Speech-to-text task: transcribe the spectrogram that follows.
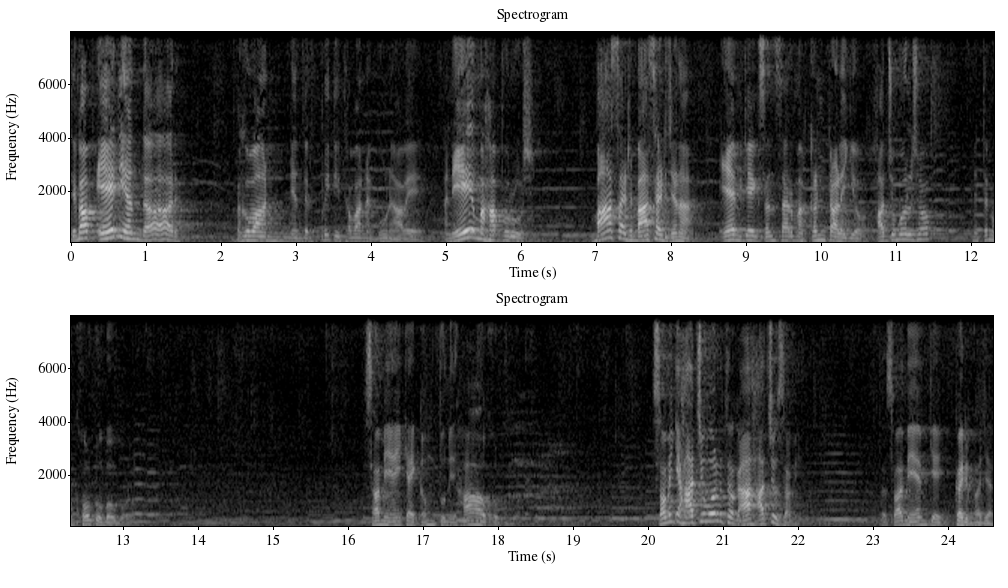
તે બાપ એની અંદર ભગવાનની અંદર પ્રીતિ થવાના ગુણ આવે, અને એ મહાપુરુષ બાસઠ બાસઠ જણા એમ કે સંસારમાં કંટાળી ગયો. સાચું બોલશો? ને તમે ખોટું બહુ બોલો. સ્વામી અહીં ક્યાંય ગમતું નહીં હાવ ખોટું બોલે. સ્વામી કે સાચું બોલું છો કે, હા સાચું સ્વામી. તો સ્વામી એમ કે કરી ભજન.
